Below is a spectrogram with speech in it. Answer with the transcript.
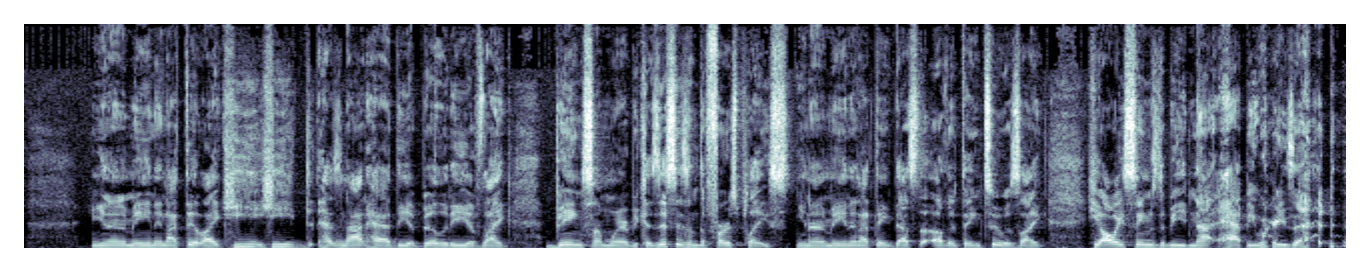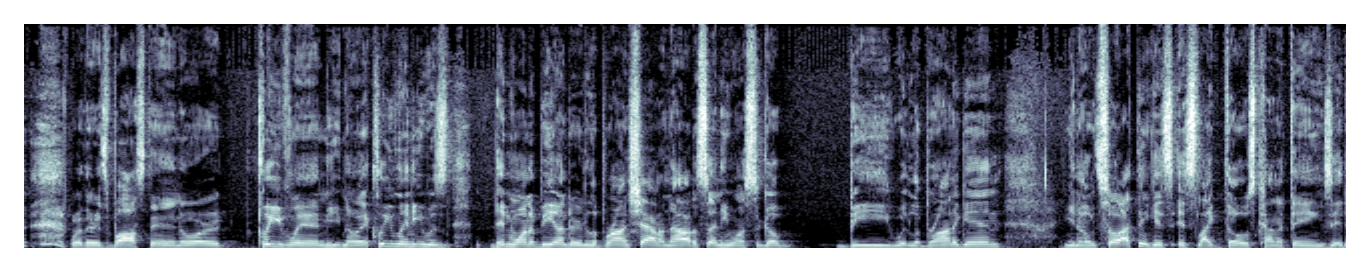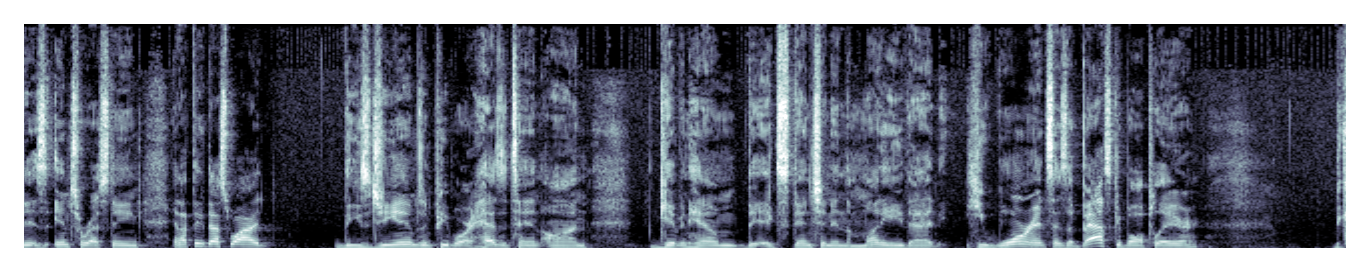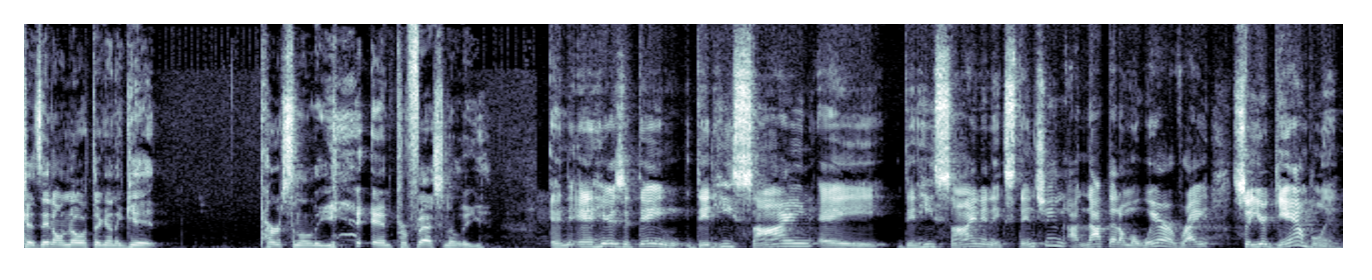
You know what I mean? And I feel like he he has not had the ability of like being somewhere because this isn't the first place. You know what I mean? And I think that's the other thing too is like he always seems to be not happy where he's at, whether it's Boston or Cleveland. You know, at Cleveland he was didn't want to be under LeBron's shadow. Now all of a sudden he wants to go be with LeBron again. You know, so I think it's it's like those kind of things. It is interesting, and I think that's why these GMs and people are hesitant on giving him the extension and the money that he warrants as a basketball player because they don't know if they're going to get personally and professionally. And and here's the thing: Did he sign a? Did he sign an extension? Not that I'm aware of, right? So you're gambling.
